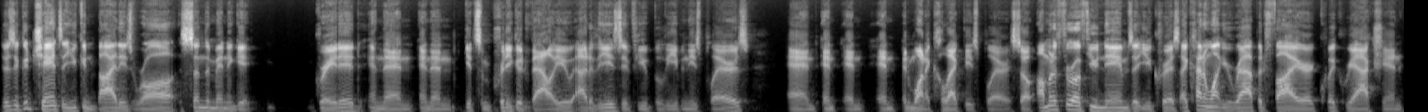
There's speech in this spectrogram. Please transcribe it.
there's a good chance that you can buy these raw, send them in and get graded, and then and then get some pretty good value out of these if you believe in these players and and and and, and want to collect these players. So I'm going to throw a few names at you, Chris. I kind of want your rapid fire, quick reaction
